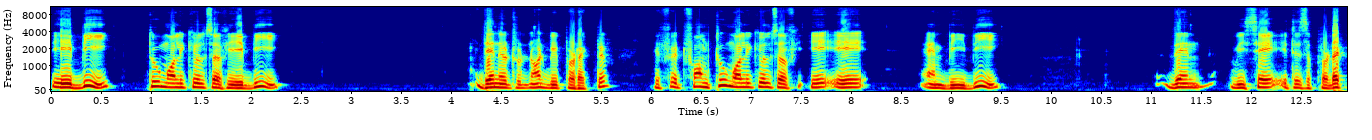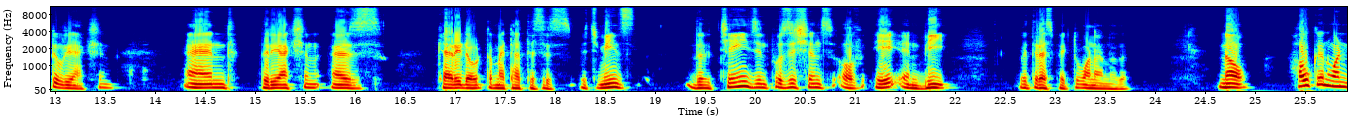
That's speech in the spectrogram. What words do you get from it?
A B two molecules of A B, then it would not be productive. If it formed two molecules of A A and B B, then we say it is a productive reaction and the reaction has carried out the metathesis, which means the change in positions of A and B with respect to one another. Now, how can one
